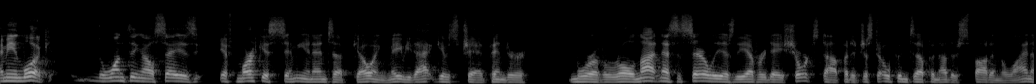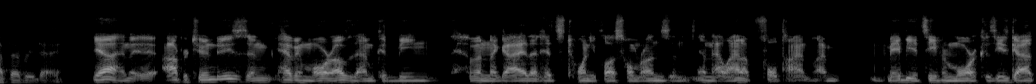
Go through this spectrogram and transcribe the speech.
I mean, look, the one thing I'll say is if Marcus Semien ends up going, maybe that gives Chad Pinder more of a role, not necessarily as the everyday shortstop, but it just opens up another spot in the lineup every day. Yeah, and uh, opportunities and having more of them could mean having a guy that hits 20 plus home runs in, in that lineup full time. I'm maybe it's even more because he's got,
